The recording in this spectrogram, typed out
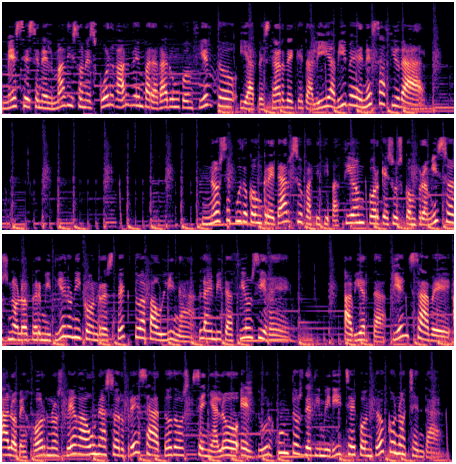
meses en el Madison Square Garden para dar un concierto, y a pesar de que Thalía vive en esa ciudad, no se pudo concretar su participación porque sus compromisos no lo permitieron y con respecto a Paulina, la invitación sigue abierta, quién sabe, a lo mejor nos pega una sorpresa a todos, señaló, el tour juntos de Timbiriche contó con 80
